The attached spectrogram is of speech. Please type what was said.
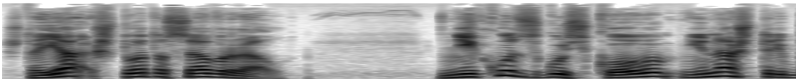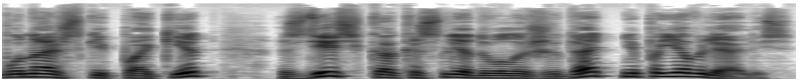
что я что-то соврал. Ни Кот с Гуськовым, ни наш трибунальский пакет здесь, как и следовало ожидать, не появлялись.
